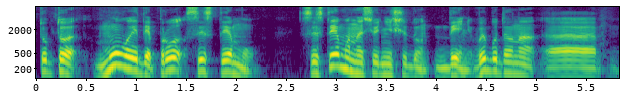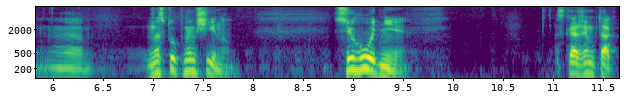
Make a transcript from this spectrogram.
Тобто мова йде про систему. Система на сьогоднішній день вибудована е, е, наступним чином. Сьогодні, скажімо так,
